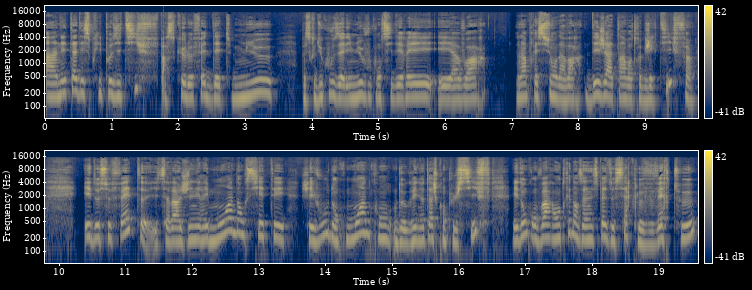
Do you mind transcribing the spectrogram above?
un état d'esprit positif parce que le fait d'être mieux, parce que du coup vous allez mieux vous considérer et avoir l'impression d'avoir déjà atteint votre objectif. Et de ce fait, ça va générer moins d'anxiété chez vous, donc moins de, grignotage compulsif. Et donc, on va rentrer dans un espèce de cercle vertueux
